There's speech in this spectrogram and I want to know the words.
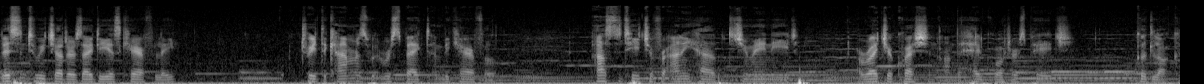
listen to each other's ideas carefully, treat the cameras with respect and be careful. Ask the teacher for any help that you may need, or write your question on the headquarters page. Good luck.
